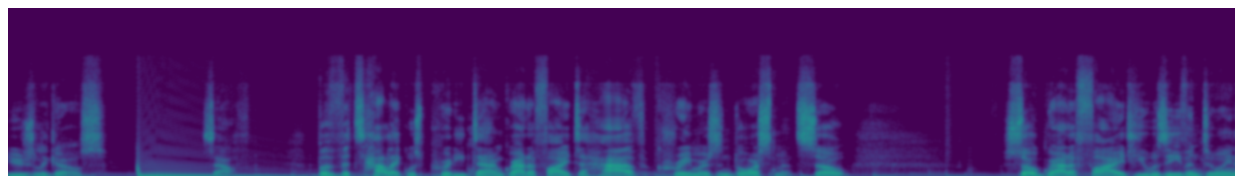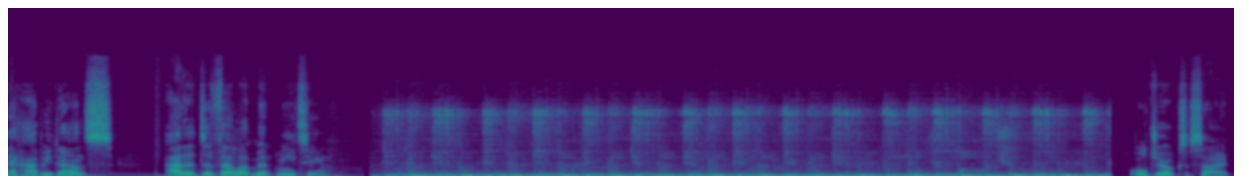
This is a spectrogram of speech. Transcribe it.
usually goes south. But Vitalik was pretty damn gratified to have Cramer's endorsement. So, so gratified he was even doing a happy dance at a development meeting. All jokes aside,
